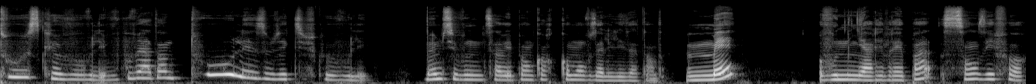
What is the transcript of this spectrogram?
tout ce que vous voulez. Vous pouvez atteindre tous les objectifs que vous voulez. Même si vous ne savez pas encore comment vous allez les atteindre. Mais vous n'y arriverez pas sans effort.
